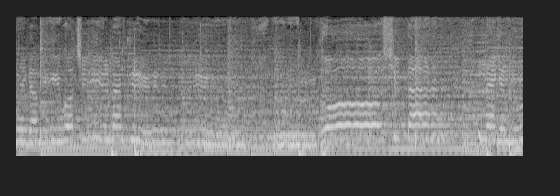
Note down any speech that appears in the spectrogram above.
내가 미워질 만큼 울고 싶다 내게 무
